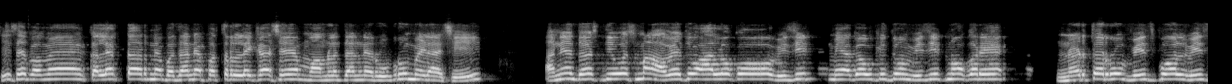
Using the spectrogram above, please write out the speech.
જી સાહેબ, અમે કલેક્ટર ને બધાને પત્ર લખ્યા છે, મામલતદારને રૂબરૂ મળ્યા છીએ. અને દસ દિવસમાં હવે જો આ લોકો વિઝિટ મેં અગાઉ કીધું વિઝિટ ન કરે, નડતર રૂપ વીજ પોલ વીજ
